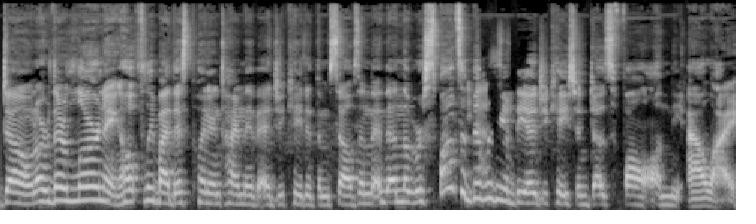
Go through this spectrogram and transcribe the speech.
don't, or they're learning. Hopefully, by this point in time, they've educated themselves, and, and then the responsibility yes. of the education does fall on the ally.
